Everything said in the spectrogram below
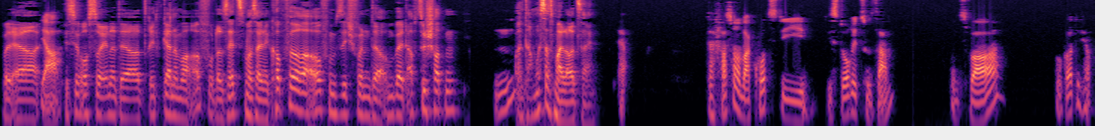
Weil er Ja. ist ja auch so einer, der dreht gerne mal auf oder setzt mal seine Kopfhörer auf, um sich von der Umwelt abzuschotten. Hm? Und da muss das mal laut sein. Da fassen wir mal kurz die, die Story zusammen. Und zwar, oh Gott, ich habe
